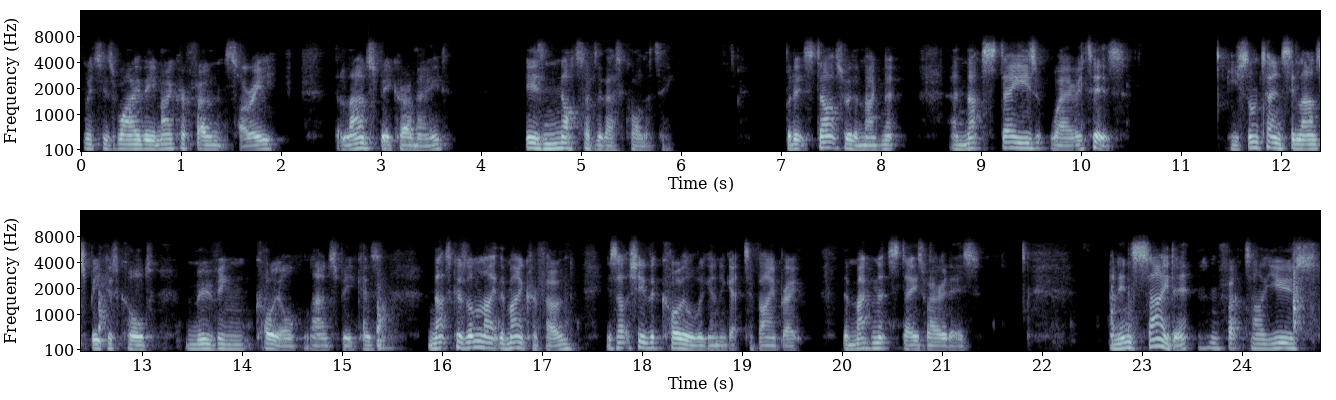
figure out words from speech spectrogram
which is why the microphone, sorry, the loudspeaker I made is not of the best quality. But it starts with a magnet and that stays where it is. You sometimes see loudspeakers called moving coil loudspeakers, and that's because unlike the microphone, it's actually the coil we're going to get to vibrate. The magnet stays where it is. And inside it, in fact, I'll use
